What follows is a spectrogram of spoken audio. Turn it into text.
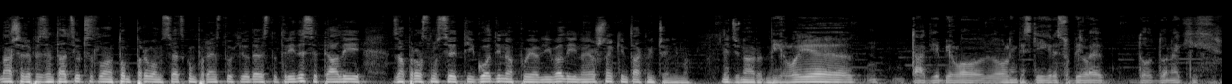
naša reprezentacija učestvovala na tom prvom svetskom prvenstvu 1930, ali zapravo smo se tih godina pojavljivali na još nekim takmičenjima međunarodnim. Bilo je, tad je bilo, olimpijske igre su bile do, do nekih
